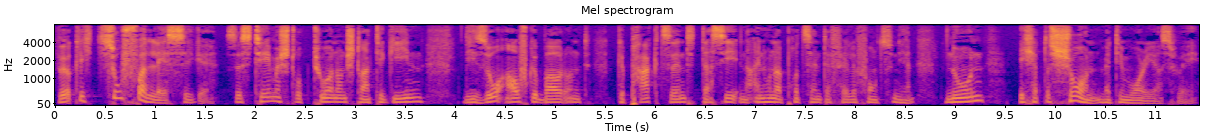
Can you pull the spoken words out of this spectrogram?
wirklich zuverlässige Systeme, Strukturen und Strategien, die so aufgebaut und gepackt sind, dass sie in 100 Prozent der Fälle funktionieren. Nun, ich habe das schon mit dem Warriors Way.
